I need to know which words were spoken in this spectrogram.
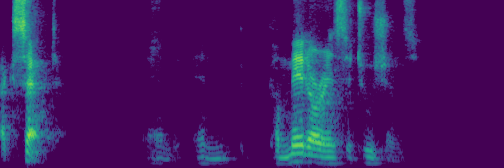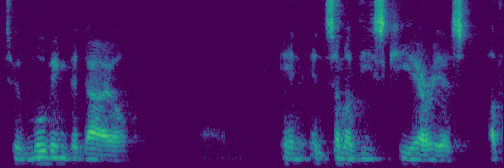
accept and, and commit our institutions to moving the dial in, in some of these key areas of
